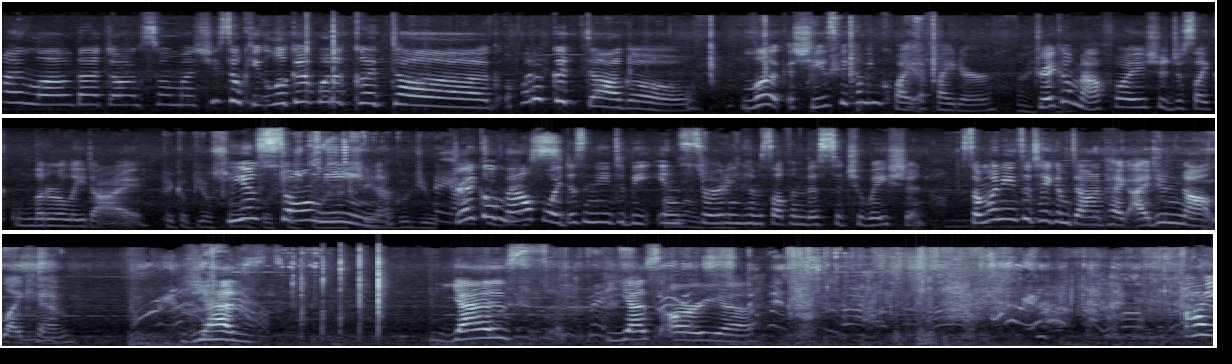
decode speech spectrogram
I love that dog so much. She's so cute. Look at what a good dog. What a good doggo. Look, she's becoming quite a fighter. Draco Malfoy should just like literally die. Pick up your He is so just to see mean. how good you- Draco Malfoy doesn't need to be inserting himself in this situation. Someone needs to take him down a peg. I do not like him. Yes. Yes. Yes, Arya. I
